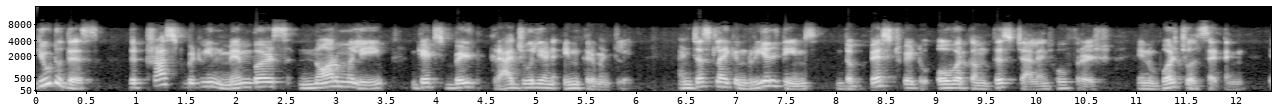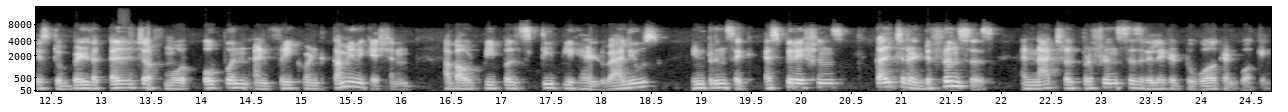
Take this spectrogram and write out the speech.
Due to this, the trust between members normally gets built gradually and incrementally. And just like in real teams, the best way to overcome this challenge, Hufresh, in virtual setting is to build a culture of more open and frequent communication about people's deeply held values, intrinsic aspirations, cultural differences, and natural preferences related to work and working.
